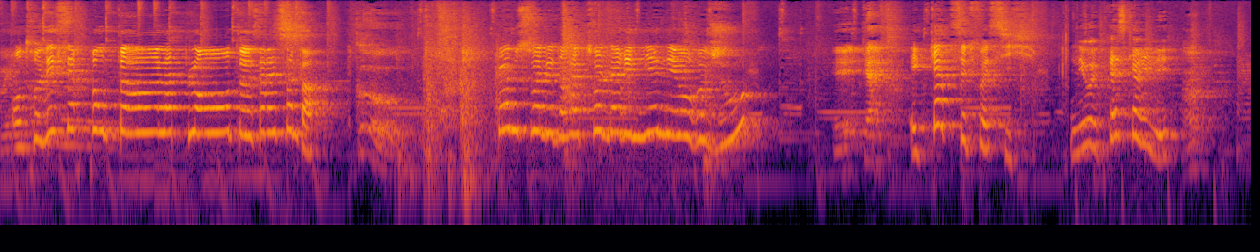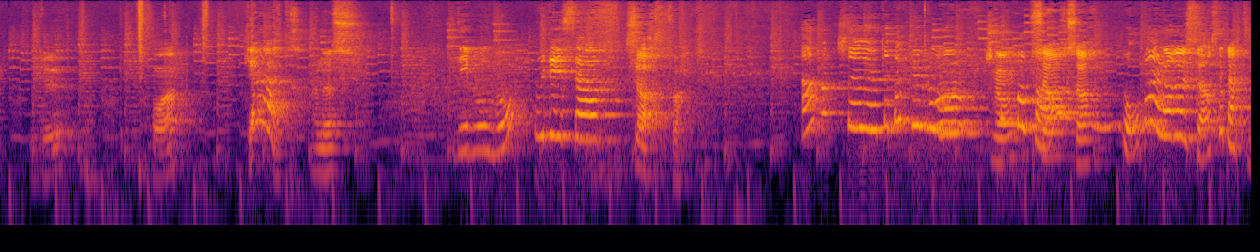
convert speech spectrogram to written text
Oui. Entre les serpentins, la plante, ça va être sympa. Go Comme est dans la toile d'araignée, Néo rejoue. Et 4. Et 4 cette fois-ci. Néo est presque arrivé. 1, 2, 3, 4. Un os. Des bonbons ou des sorts? Sors, toi. Ah, t'as pas pu le bonbon Je Non, comprends pas. sors, sors. Bon, bah alors un sort, c'est parti.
